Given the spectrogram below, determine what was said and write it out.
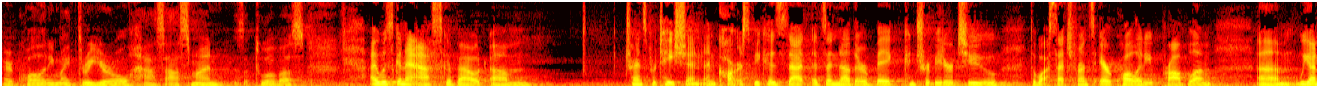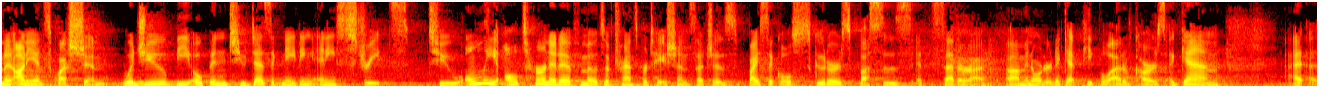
air quality. My three-year-old has asthma, and the two of us. I was going to ask about. Um, transportation and cars because that is another big contributor to the Wasatch Front's air quality problem. Um, we got an audience question. Would you be open to designating any streets to only alternative modes of transportation, such as bicycles, scooters, buses, etc., um, in order to get people out of cars. Again, uh,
